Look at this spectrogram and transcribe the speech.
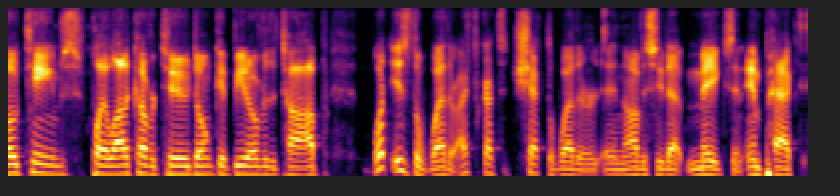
Both teams play a lot of cover two, don't get beat over the top. What is the weather? I forgot to check the weather, and obviously that makes an impact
